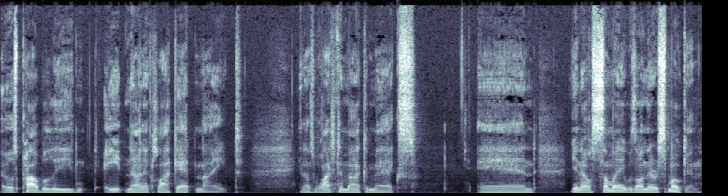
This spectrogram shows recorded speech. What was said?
it was probably eight, nine o'clock at night, and I was watching Malcolm X, and you know somebody was on there smoking,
